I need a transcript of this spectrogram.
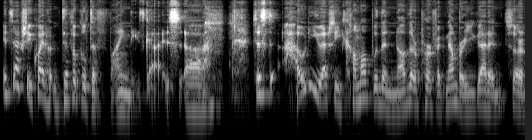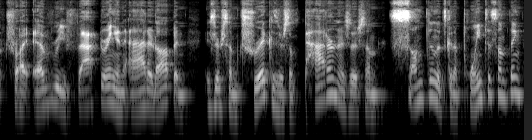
it's actually quite difficult to find these guys. Uh, just how do you actually come up with another perfect number? You got to sort of try every factoring and add it up. And is there some trick? Is there some pattern? Is there some something that's going to point to something?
